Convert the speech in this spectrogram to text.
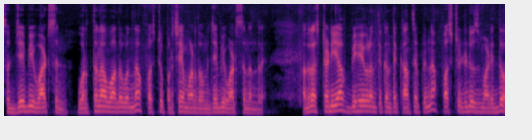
ಸೊ ಜೆ ಬಿ ವಾಟ್ಸನ್ ವರ್ತನವಾದವನ್ನು ಫಸ್ಟು ಪರಿಚಯ ಮಾಡಿದವನು ಜೆ ಬಿ ವಾಟ್ಸನ್ ಅಂದರೆ. ಅದರ ಸ್ಟಡಿ ಆಫ್ ಬಿಹೇವಿಯರ್ ಅಂತಕ್ಕಂಥ ಕಾನ್ಸೆಪ್ಟನ್ನು ಫಸ್ಟ್ ಇಂಟ್ರಡ್ಯೂಸ್ ಮಾಡಿದ್ದು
